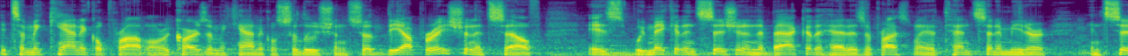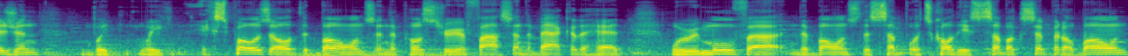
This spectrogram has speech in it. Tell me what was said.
It's a mechanical problem, requires a mechanical solution. So the operation itself is we make an incision in the back of the head. It's approximately a 10 centimeter incision. We, we expose all the bones in the posterior fossa in the back of the head. We remove uh, the bones, the sub, what's called the suboccipital bone.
